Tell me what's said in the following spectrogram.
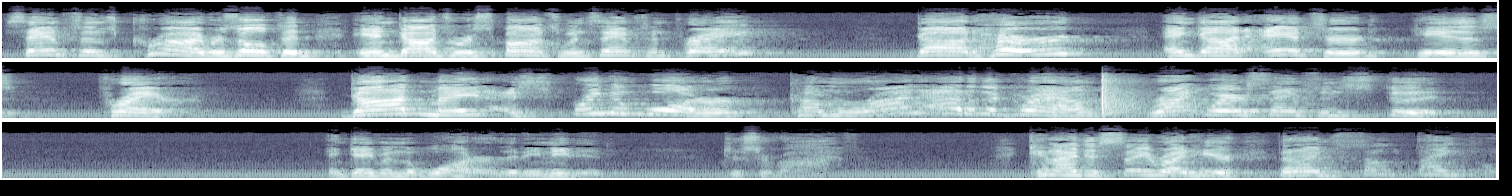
Samson's cry resulted in God's response. When Samson prayed, God heard and God answered his prayer. God made a spring of water come right out of the ground, right where Samson stood, and gave him the water that he needed to survive. Can I just say right here that I'm so thankful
